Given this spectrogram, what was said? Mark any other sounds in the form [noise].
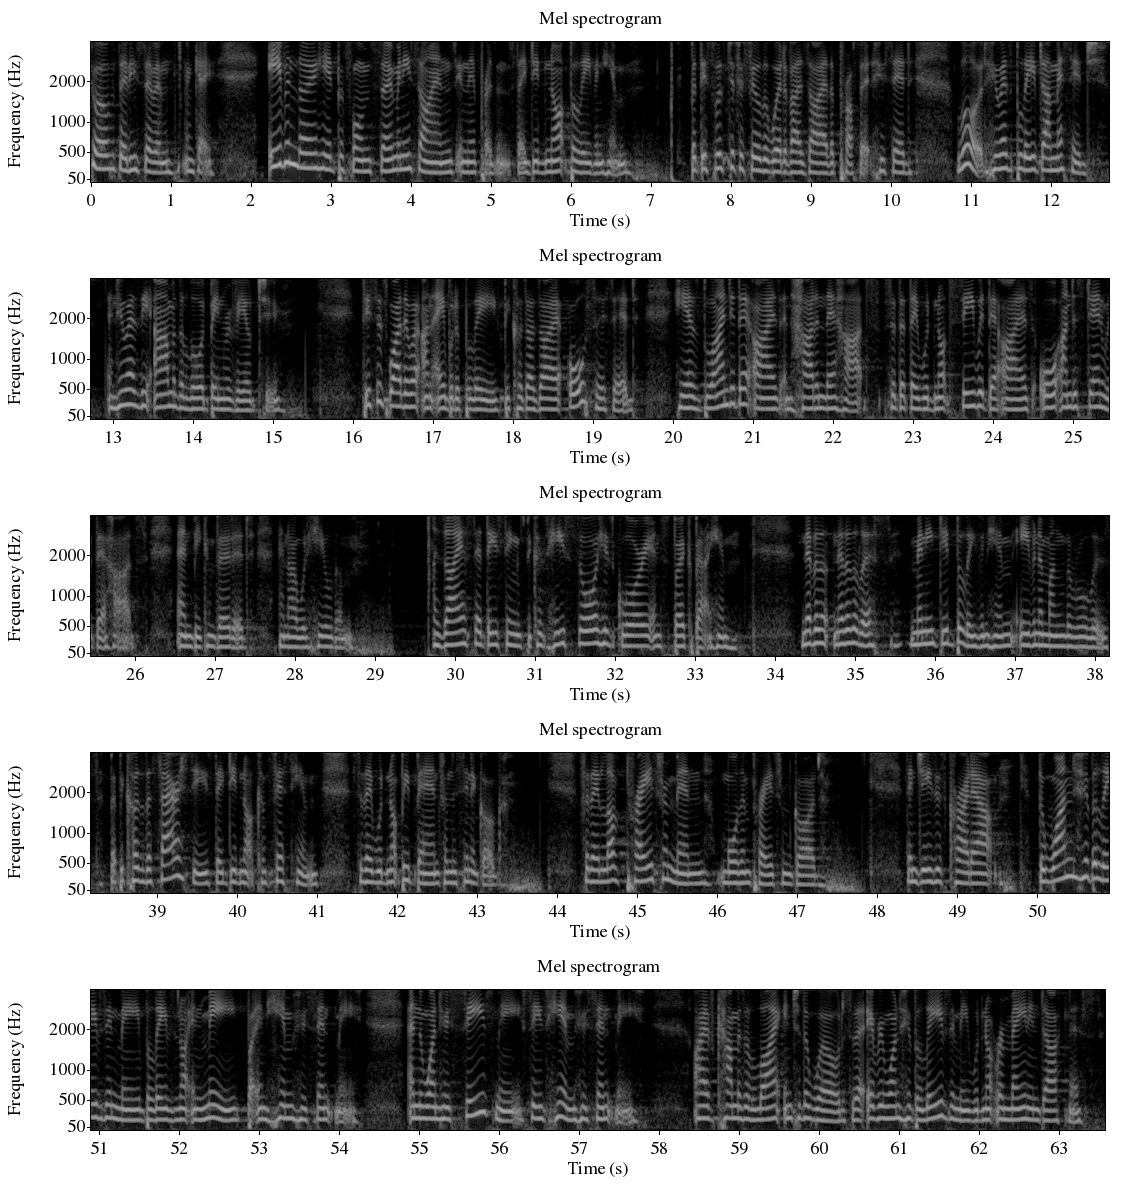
1237. Okay. Even though he had performed so many signs in their presence, they did not believe in him. But this was to fulfill the word of Isaiah the prophet, who said, Lord, who has believed our message? And who has the arm of the Lord been revealed to? This is why they were unable to believe, because Isaiah also said, He has blinded their eyes and hardened their hearts, so that they would not see with their eyes or understand with their hearts and be converted, and I would heal them. Isaiah said these things because he saw his glory and spoke about him. Nevertheless, many did believe in him, even among the rulers. But because of the Pharisees, they did not confess him, so they would not be banned from the synagogue. For they loved praise from men more than praise from God. Then Jesus cried out, The one who believes in me believes not in me, but in him who sent me. And the one who sees me sees him who sent me. I have come as a light into the world so that everyone who believes in me would not remain in darkness.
